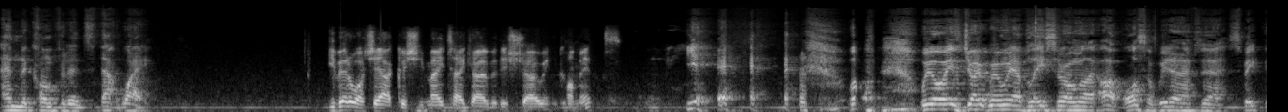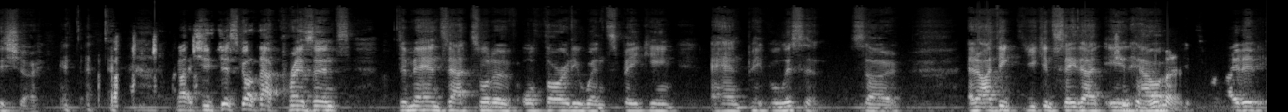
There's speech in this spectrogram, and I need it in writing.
and the confidence that way. You better watch out because she may take over this show in comments. Yeah. well, we always joke when we have Lisa on, we're like, oh, awesome, we don't have to speak this show. but she's just got that presence, demands that sort of authority when speaking, and people listen. So, and I think you can see that in She's how it's related,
